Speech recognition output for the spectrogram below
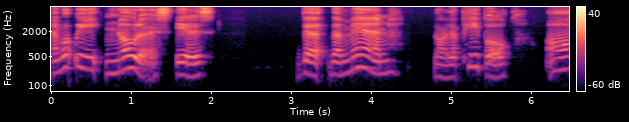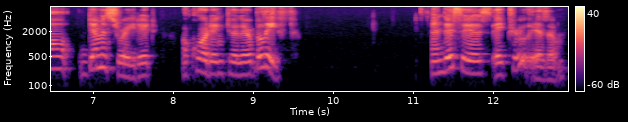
And what we notice is that the men or the people all demonstrated according to their belief. And this is a truism.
